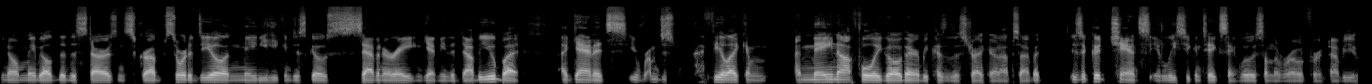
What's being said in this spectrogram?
You know, maybe I'll do the stars and scrub sort of deal, and maybe he can just go seven or eight and get me the W. But again, it's I'm just I feel like I'm I may not fully go there because of the strikeout upside, but there's a good chance at least you can take St. Louis on the road for a W.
